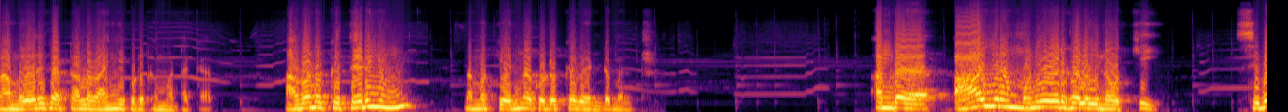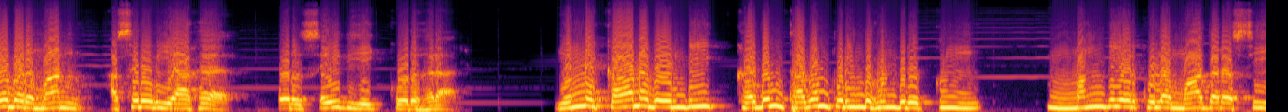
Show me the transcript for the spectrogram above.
நாம் எது கேட்டாலும் வாங்கி கொடுக்க மாட்டேக்காது அவனுக்கு தெரியும் நமக்கு என்ன கொடுக்க வேண்டும் என்று அந்த ஆயிரம் முனிவர்களை நோக்கி சிவபெருமான் அசரவியாக ஒரு செய்தியை கூறுகிறார். என்னை காண வேண்டி கடும் தவம் புரிந்து கொண்டிருக்கும் மங்கையர் குல மாதரசி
